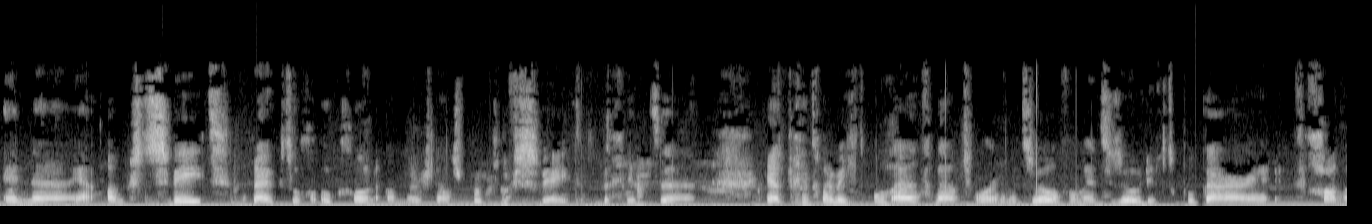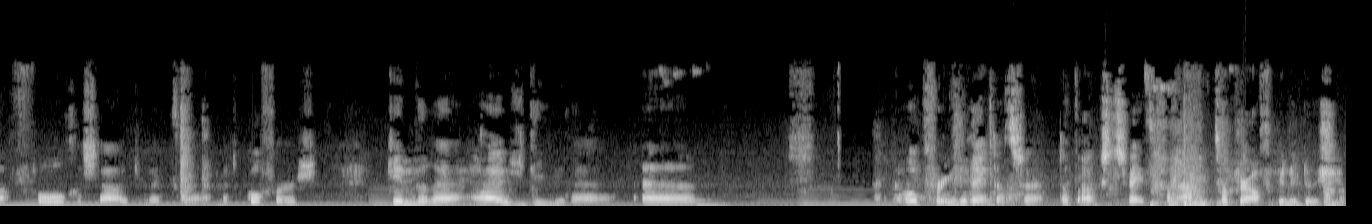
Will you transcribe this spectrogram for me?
En uh, ja, angst, zweet ruikt toch ook gewoon anders dan sportief zweet. Het begint, ja, het begint gewoon een beetje onaangenaam te worden. Met zoveel mensen zo dicht op elkaar. Gangen volgestouwd met, met koffers, kinderen, huisdieren. Um, ik hoop voor iedereen dat ze dat angstzweet vanavond ook weer af kunnen douchen.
